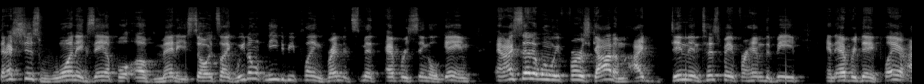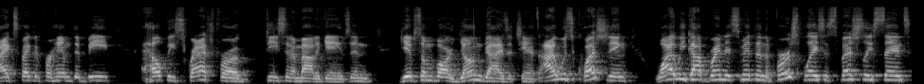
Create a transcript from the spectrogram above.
that's just one example of many. So it's like we don't need to be playing Brendan Smith every single game. And I said it when we first got him. I didn't anticipate for him to be an everyday player. I expected for him to be a healthy scratch for a decent amount of games and give some of our young guys a chance. I was questioning why we got Brendan Smith in the first place, especially since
